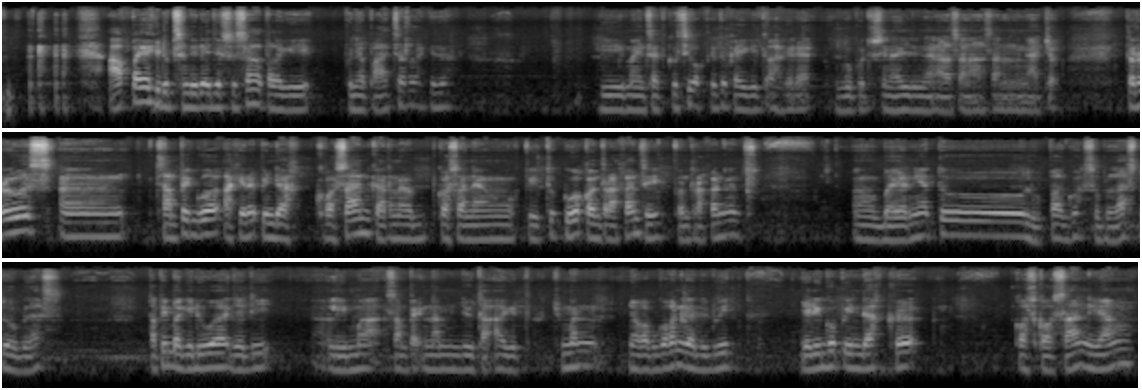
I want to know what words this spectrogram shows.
apa ya hidup sendiri aja susah apalagi punya pacar lah gitu. Di mindsetku sih waktu itu kayak gitu akhirnya gue putusin aja dengan alasan-alasan ngaco. Terus um, sampai gue akhirnya pindah kosan karena kosan yang waktu itu gue kontrakan sih. Kontrakan kan um, bayarnya tuh lupa gue 11 12 tapi bagi dua jadi 5 sampai 6 juta gitu. Cuman nyokap gue kan gak ada duit jadi gue pindah ke kos-kosan yang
